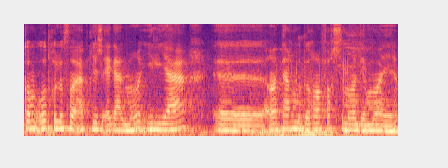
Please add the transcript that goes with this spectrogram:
comme autre leçon apprise également, il y a euh, en termes de renforcement des moyens,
